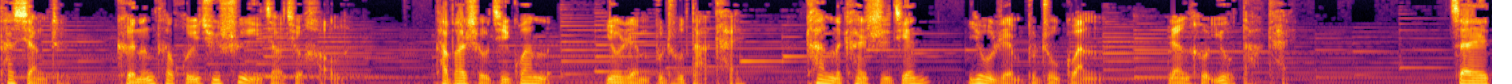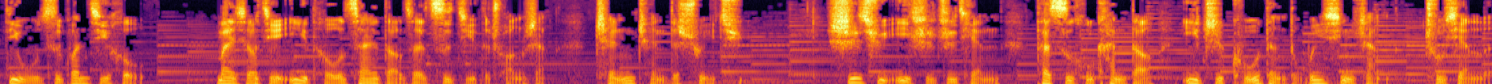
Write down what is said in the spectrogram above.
他想着，可能他回去睡一觉就好了。他把手机关了，又忍不住打开，看了看时间，又忍不住关了，然后又打开。在第五次关机后，麦小姐一头栽倒在自己的床上沉沉的睡去。失去意识之前她似乎看到一直苦等的微信上出现了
